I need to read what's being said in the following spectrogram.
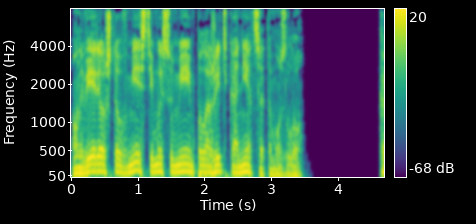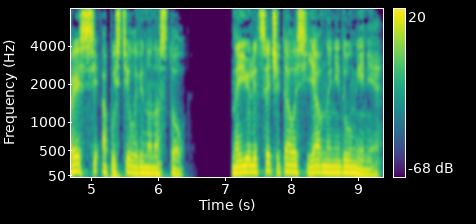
Он верил, что вместе мы сумеем положить конец этому злу. Кресси опустила вино на стол. На ее лице читалось явное недоумение.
